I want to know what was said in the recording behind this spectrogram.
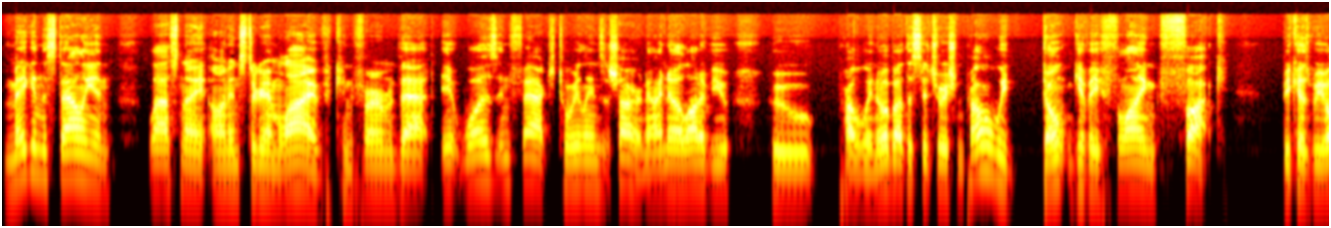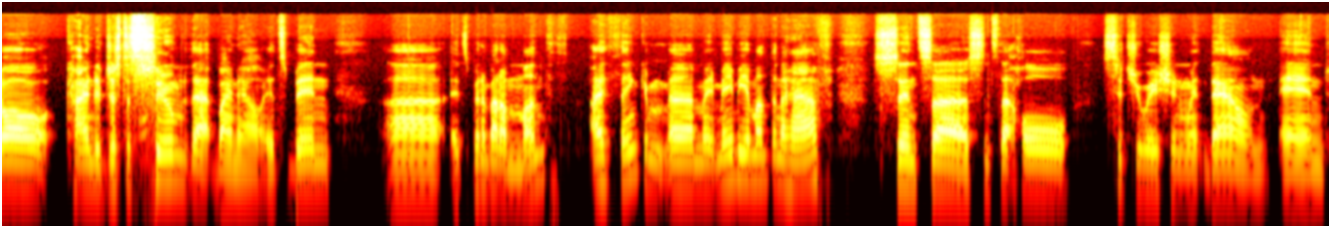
Megan Thee Stallion last night on Instagram Live confirmed that it was in fact Tory Lanez shot her. Now I know a lot of you who probably know about the situation probably don't give a flying fuck because we've all kind of just assumed that by now. It's been uh, it's been about a month, I think, uh, maybe a month and a half since uh, since that whole situation went down, and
